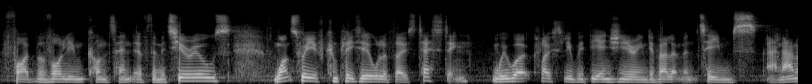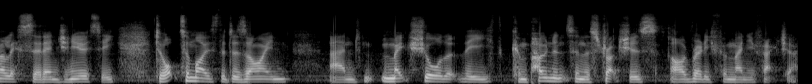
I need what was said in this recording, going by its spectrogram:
fiber volume content of the materials. Once we have completed all of those testing, we work closely with the engineering development teams and analysts at Engenuity to optimize the design and make sure that the components and the structures are ready for manufacture.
